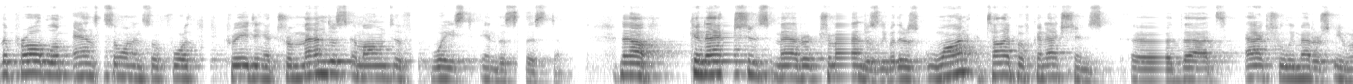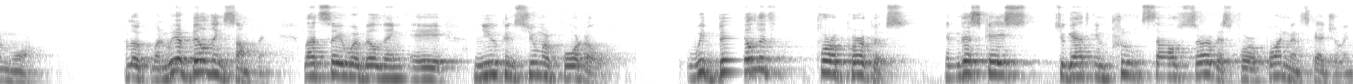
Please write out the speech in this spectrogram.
the problem and so on and so forth, creating a tremendous amount of waste in the system. Now, connections matter tremendously, but there's one type of connections uh, that actually matters even more. Look, when we are building something, let's say we're building a new consumer portal, we build it for a purpose. In this case, to get improved self-service for appointment scheduling.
